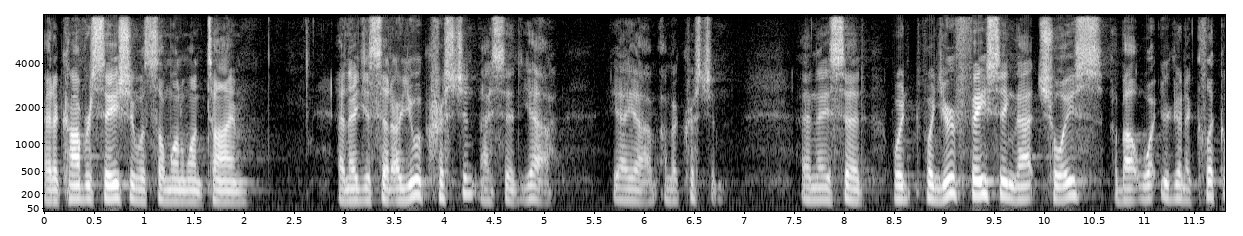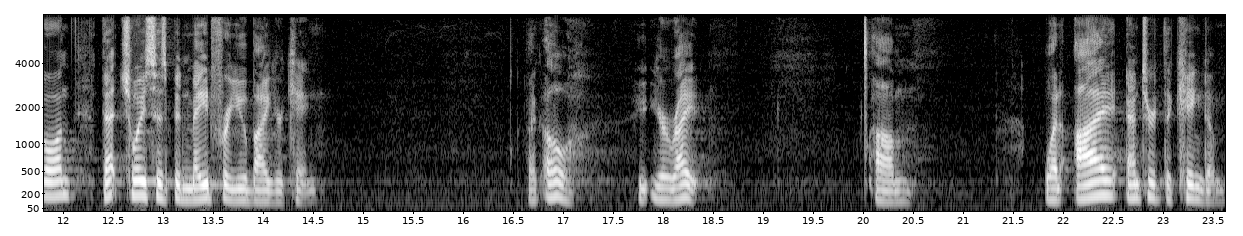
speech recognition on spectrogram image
I had a conversation with someone one time, and they just said, Are you a Christian? I said, Yeah, yeah, yeah, I'm a Christian. And they said, when, when you're facing that choice about what you're going to click on, that choice has been made for you by your king. Like, oh, you're right. Um, when I entered the kingdom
